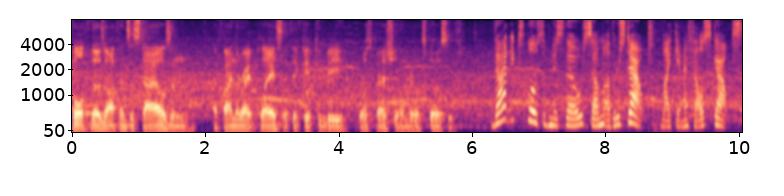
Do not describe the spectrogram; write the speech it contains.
both those offensive styles and I find the right place, I think it can be real special and real explosive. That explosiveness, though, some others doubt, like NFL scouts.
